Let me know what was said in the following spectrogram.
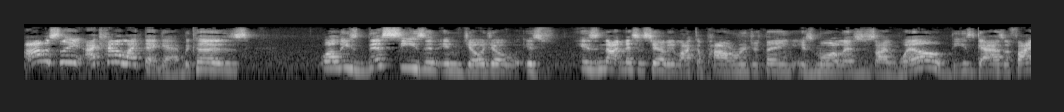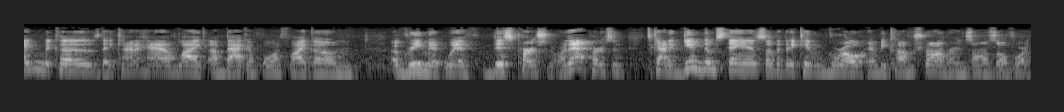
Honestly, I kind of like that guy because, well, at least this season in JoJo is is not necessarily like a Power Ranger thing. It's more or less just like, well, these guys are fighting because they kind of have like a back and forth like um agreement with this person or that person to kind of give them stands so that they can grow and become stronger and so on and so forth.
